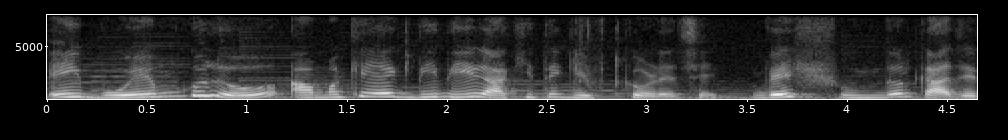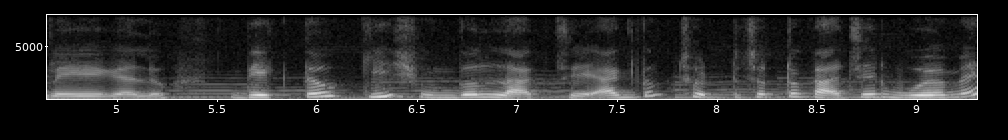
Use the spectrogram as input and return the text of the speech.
এই বোয়েমগুলো আমাকে এক দিদি রাখিতে গিফট করেছে। বেশ সুন্দর কাজে লেগে গেল। দেখতেও কি সুন্দর লাগছে। একদম ছোট্ট ছোট্ট কাচের বোয়েমে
